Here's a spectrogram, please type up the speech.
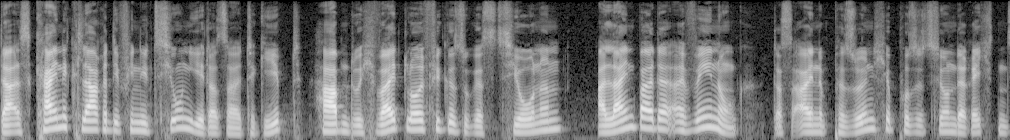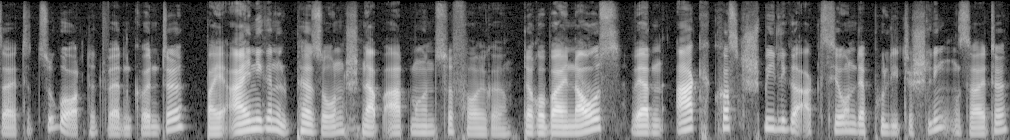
Da es keine klare Definition jeder Seite gibt, haben durch weitläufige Suggestionen allein bei der Erwähnung dass eine persönliche Position der rechten Seite zugeordnet werden könnte, bei einigen Personen Schnappatmungen zur Folge. Darüber hinaus werden arg kostspielige Aktionen der politisch linken Seite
